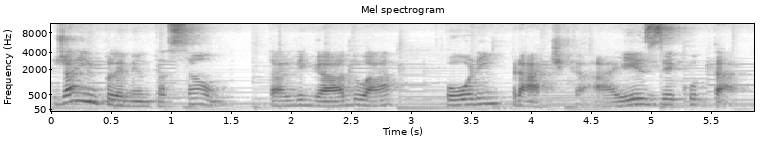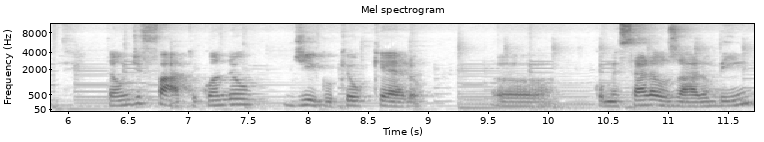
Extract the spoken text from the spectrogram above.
Já a implementação está ligado a pôr em prática, a executar. Então, de fato, quando eu digo que eu quero uh, começar a usar o BIM,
